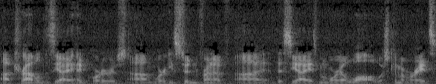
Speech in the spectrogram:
uh, traveled to CIA headquarters, um, where he stood in front of uh, the CIA's memorial wall, which commemorates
